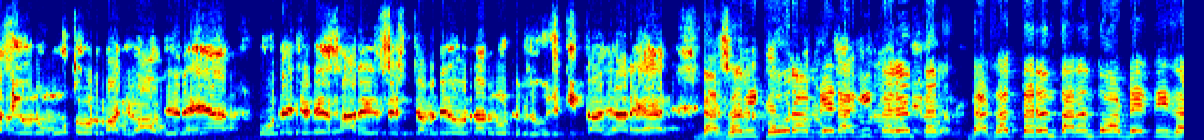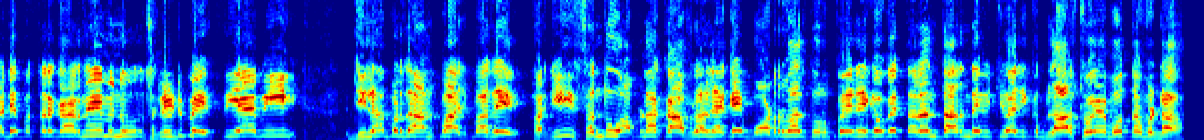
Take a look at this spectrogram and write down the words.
ਅਸੀਂ ਉਹਨੂੰ ਮੂੰਹ ਤੋੜਵਾ ਜਵਾਬ ਦੇ ਰਹੇ ਹਾਂ। ਉਹਦੇ ਜਿਹੜੇ ਸਾਰੇ ਸਿਸਟਮ ਨੇ ਉਹਨਾਂ ਨੂੰ ਡਿਫਿਊਜ਼ ਕੀਤਾ ਜਾ ਰਿਹਾ ਹੈ। ਡਾਕਟਰ ਸਾਹਿਬ ਇੱਕ ਹੋਰ ਅਪਡੇਟ ਆ ਗਈ ਤਰਨ ਤਰ- ਡਾਕਟਰ ਸਾਹਿਬ ਤਰਨ ਤਾਰਨ ਤੋਂ ਅਪਡੇਟ ਤੀ ਸਾਡੇ ਪੱਤਰਕਾਰ ਨੇ ਮੈਨੂੰ ਸਕ੍ਰਿਪਟ ਭੇਜਤੀ ਹੈ ਵੀ ਜ਼ਿਲ੍ਹਾ ਪ੍ਰਧਾਨ ਭਾਜਪਾ ਦੇ ਹਰਜੀਤ ਸੰਧੂ ਆਪਣਾ ਕਾਫਲਾ ਲੈ ਕੇ ਬਾਰਡਰ ਵੱਲ ਤੁਰ ਪਏ ਨੇ ਕਿਉਂਕਿ ਤਰਨ ਤਾਰਨ ਦੇ ਵਿੱਚ ਅੱਜ ਇੱਕ ਬਲਾਸਟ ਹੋਇਆ ਬਹੁਤ ਵੱਡਾ।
